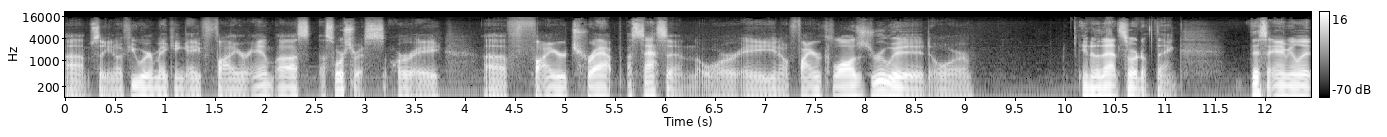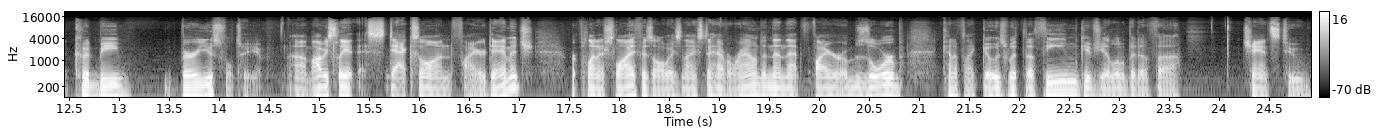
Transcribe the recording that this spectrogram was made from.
Um, so, you know, if you were making a fire am- uh, a sorceress or a uh, fire trap assassin or a, you know, fire claws druid or, you know, that sort of thing, this amulet could be very useful to you. Um, obviously, it stacks on fire damage. Replenish life is always nice to have around, and then that fire absorb kind of like goes with the theme, gives you a little bit of uh, chance to,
